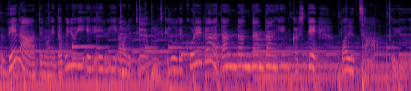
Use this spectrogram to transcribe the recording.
ヴェナーっていうのはね WELLER っていう書くんですけどでこれがだんだんだんだん変化してワルツァーという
